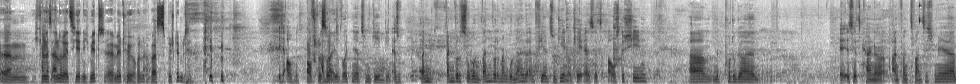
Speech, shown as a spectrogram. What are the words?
Ähm, ich kann das andere jetzt hier nicht mit, äh, mithören, aber es ist bestimmt. ich auch nicht. Aufschlussreich. Aber wir wollten ja zum Gehen gehen. Also wann, wann, würdest du, wann würde man Ronaldo empfehlen zu gehen? Okay, er ist jetzt ausgeschieden ähm, mit Portugal. Er ist jetzt keine Anfang 20 mehr.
